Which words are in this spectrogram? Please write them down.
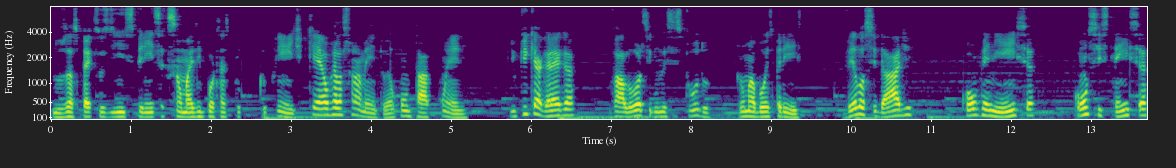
nos aspectos de experiência que são mais importantes para o cliente, que é o relacionamento, é o contato com ele. E o que, que agrega valor, segundo esse estudo, para uma boa experiência? Velocidade, conveniência, consistência,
